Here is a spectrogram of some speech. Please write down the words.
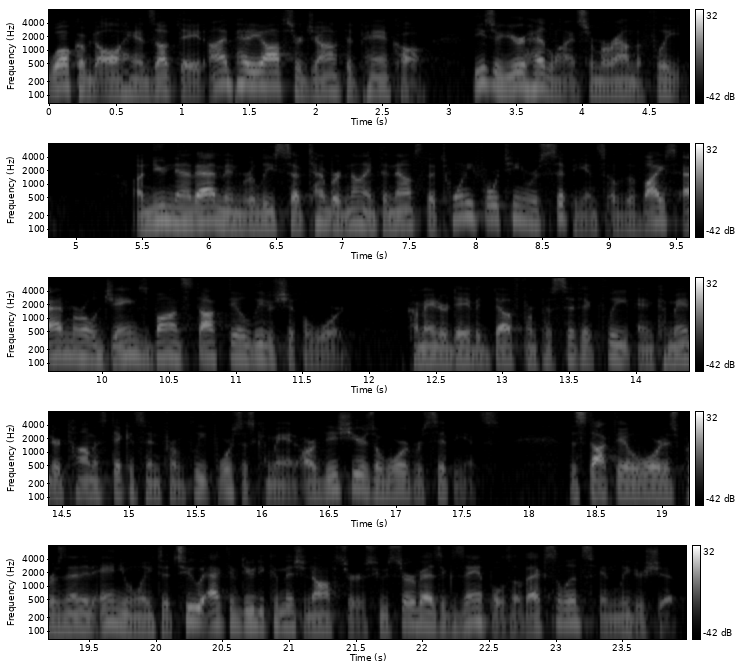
Welcome to All Hands Update. I'm Petty Officer Jonathan Pancall. These are your headlines from around the fleet. A new NAV admin released September 9th announced the 2014 recipients of the Vice Admiral James Bond Stockdale Leadership Award. Commander David Duff from Pacific Fleet and Commander Thomas Dickinson from Fleet Forces Command are this year's award recipients. The Stockdale Award is presented annually to two active duty commissioned officers who serve as examples of excellence in leadership.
